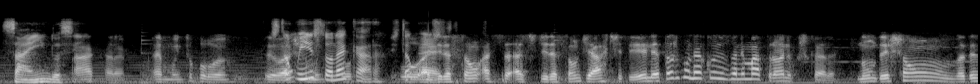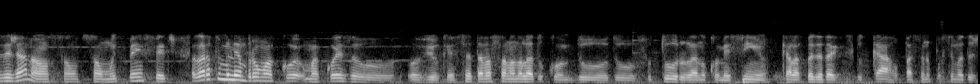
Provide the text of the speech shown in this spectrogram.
saindo, assim. Ah, cara, é muito boa. Winston, muito né, cara? Stan O- a, Winston. direção, a, a direção de arte dele, até os bonecos animatrônicos, cara, não deixam a desejar, não. São, são muito bem feitos. Agora tu me lembrou uma, co- uma coisa, ô, ô Wilker. Você tava falando lá do, do, do futuro, lá no comecinho, aquela coisa da- do carro passando por cima dos,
